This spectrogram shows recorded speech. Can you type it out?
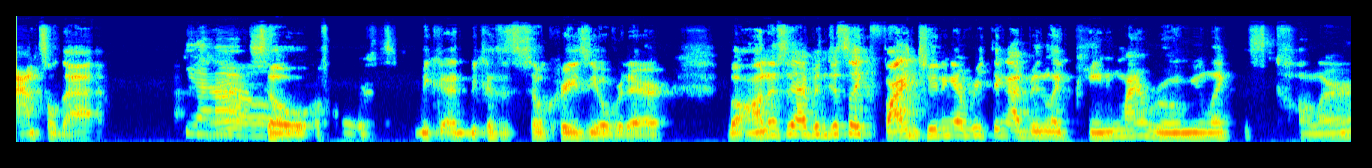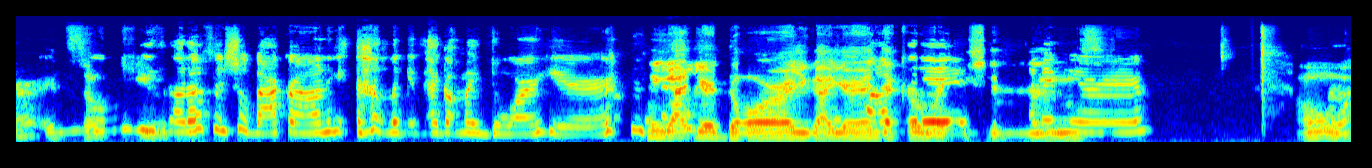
cancel that Yeah. So of course because because it's so crazy over there but honestly i've been just like fine-tuning everything i've been like painting my room you like this color it's so He's cute got official background. Look, I got my door here. you got your door you got your decorations mirror. oh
